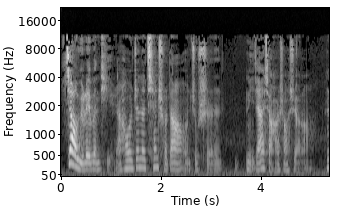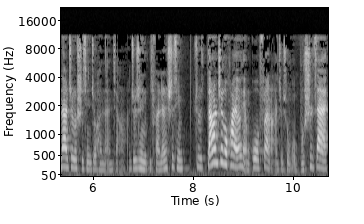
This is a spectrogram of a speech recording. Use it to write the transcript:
教育类问题，然后真的牵扯到就是你家小孩上学了。那这个事情就很难讲了，就是反正事情就是，当然这个话有点过分了，就是我不是在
